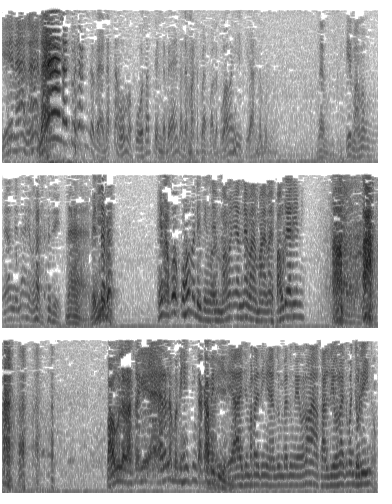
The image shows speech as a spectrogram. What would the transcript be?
ඒ නෑ නෑ නෑ නැතු යන්න බෑ. නැත්තම් ඔහොම පෝසත් වෙන්න බෑ. මට මට බලපුවාම කියන්න පුළුවන්. නෑ ඒ මම යන්නේ නෑ එහෙම නෑ වෙන්න බෑ. එහෙනම් කොහොමද ඉතින් මම යන්නේ නෑ මම මම පවුලේ හරියන්නේ පවුල රටගේ ඇරලම මෙහෙ ඉතින් කකා බෙදියේ. එයා ඉතින් මට ඉතින් ඇඳුම් බැඳුම් ඒවනවා සල්ලි ඒවනවා ඉතින් මං ජොලියේ ඉන්නවා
